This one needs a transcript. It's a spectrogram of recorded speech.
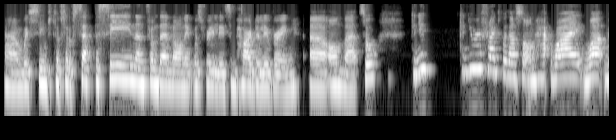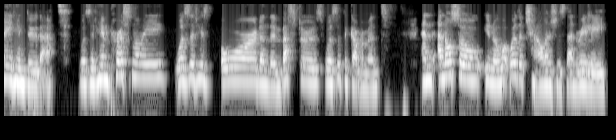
um, which seems to have sort of set the scene, and from then on, it was really some hard delivering uh, on that. So, can you can you reflect with us on how, why what made him do that? Was it him personally? Was it his board and the investors? Was it the government? And and also, you know, what were the challenges then really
